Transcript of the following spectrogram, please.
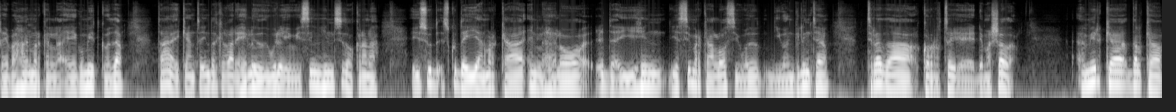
qeyb ahaan marka la eego meydkooda taana ay keentay in dadka qaar eheladooda weli ay weysan yihiin. Sidoo kalena ay isku dayayaan markaa in la helo cidda ay yihiin iyo si markaa loo sii wado diiwaangelinta tirada korortay ee dhimashada. Amiirka dalka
